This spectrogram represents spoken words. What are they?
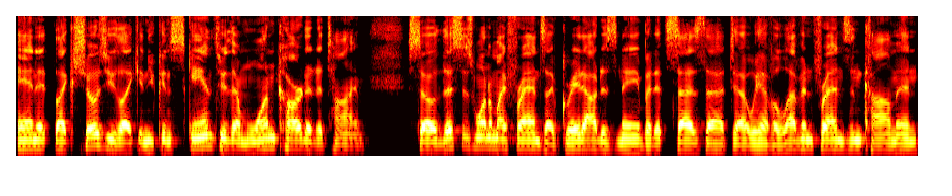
And it like shows you like, and you can scan through them one card at a time. So this is one of my friends. I've grayed out his name, but it says that uh, we have 11 friends in common.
